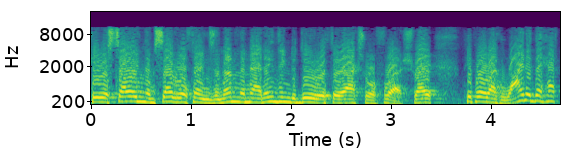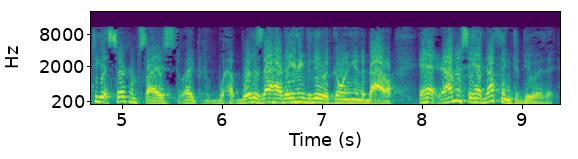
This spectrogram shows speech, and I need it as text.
He was telling them several things, and none of them had anything to do with their actual flesh, right? People are like, why did they have to get circumcised? Like, what does that have anything to do with going into battle? It honestly had nothing to do with it.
